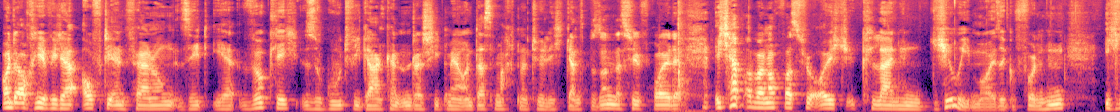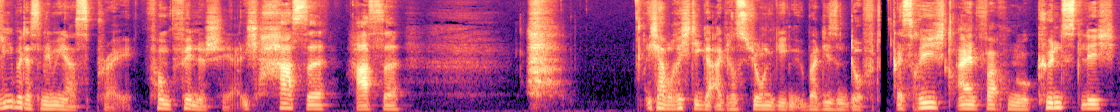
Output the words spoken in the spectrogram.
Und auch hier wieder auf die Entfernung seht ihr wirklich so gut wie gar keinen Unterschied mehr und das macht natürlich ganz besonders viel Freude. Ich habe aber noch was für euch kleinen Dewy-Mäuse gefunden. Ich liebe das Nemia Spray vom Finish her. Ich hasse, hasse, ich habe richtige Aggression gegenüber diesem Duft. Es riecht einfach nur künstlich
